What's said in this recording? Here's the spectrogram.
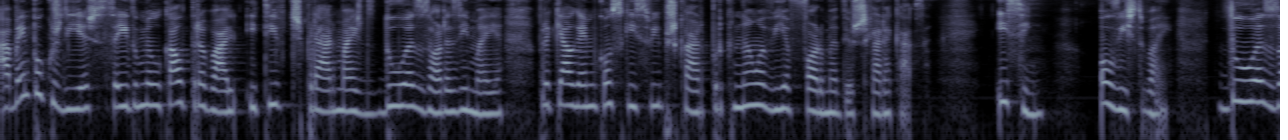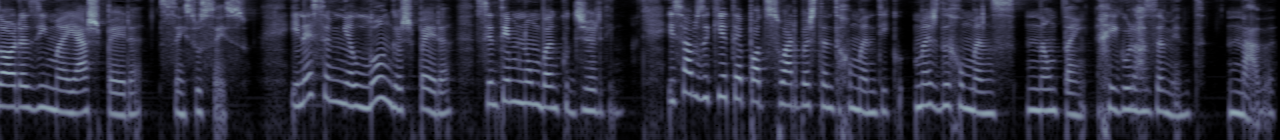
Há bem poucos dias saí do meu local de trabalho e tive de esperar mais de duas horas e meia para que alguém me conseguisse vir buscar porque não havia forma de eu chegar a casa. E sim, ouviste bem, duas horas e meia à espera, sem sucesso. E nessa minha longa espera, sentei-me num banco de jardim. E sabes, aqui até pode soar bastante romântico, mas de romance não tem rigorosamente nada.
